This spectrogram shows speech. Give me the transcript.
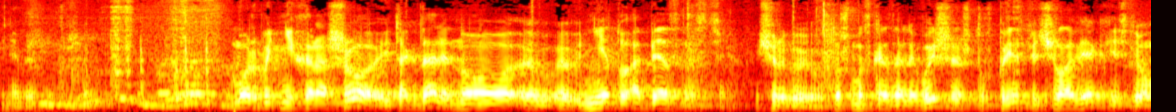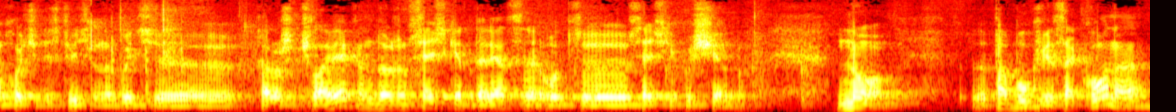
Не обязан слушать. Может быть нехорошо и так далее, но э, э, нету обязанности. Еще раз говорю, то, что мы сказали выше, что в принципе человек, если он хочет действительно быть э, хорошим человеком, должен всячески отдаляться от всяческих ущербов. Но э, по букве закона,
